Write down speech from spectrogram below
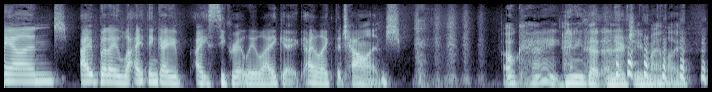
and I, but I, I think I, I secretly like it. I like the challenge. Okay. I need that energy in my life.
